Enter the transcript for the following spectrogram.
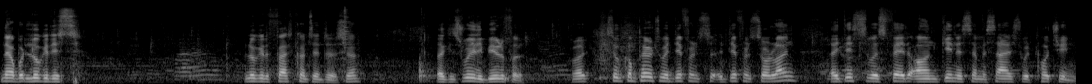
Now, but look at this. Look at the fat content of it, yeah? Like it's really beautiful, right? So compared to a different a different sirloin, like this was fed on Guinness and massaged with poitín,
